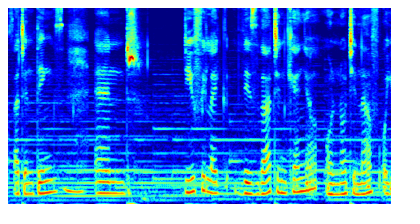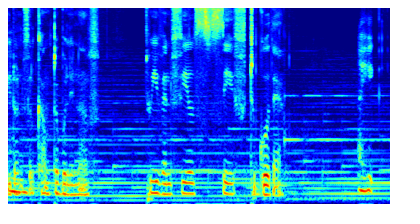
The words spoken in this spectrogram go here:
certain things, mm. and do you feel like there's that in Kenya, or not enough, or you don't Mm. feel comfortable enough to even feel safe to go there? I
